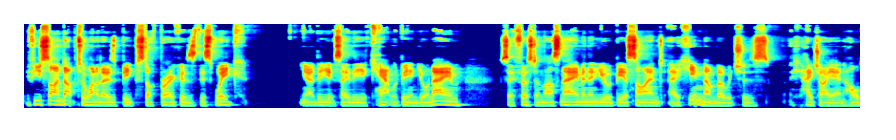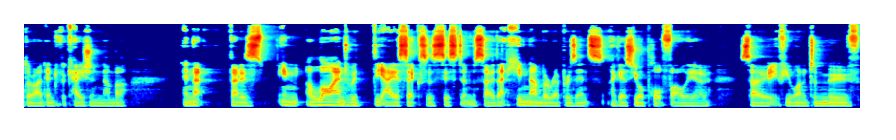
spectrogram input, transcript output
if you signed up to one of those big stockbrokers this week, you know, the say the account would be in your name, so first and last name, and then you would be assigned a HIN number, which is HIN holder identification number, and that that is in aligned with the ASX's system. So that HIN number represents, I guess, your portfolio. So if you wanted to move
